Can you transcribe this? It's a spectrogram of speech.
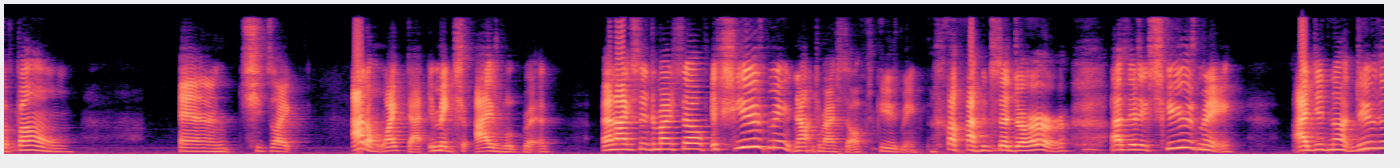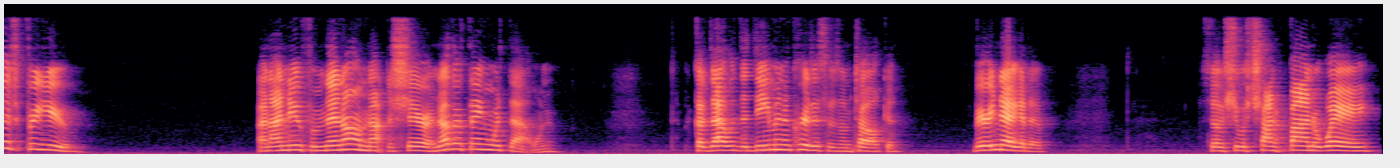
the phone and she's like, I don't like that. It makes your eyes look red. And I said to myself, Excuse me. Not to myself, excuse me. I said to her, I said, Excuse me. I did not do this for you. And I knew from then on not to share another thing with that one. Because that was the demon of criticism talking. Very negative. So she was trying to find a way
